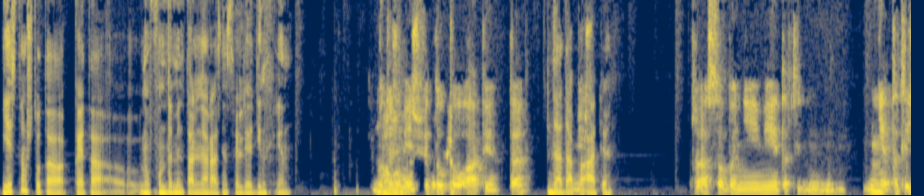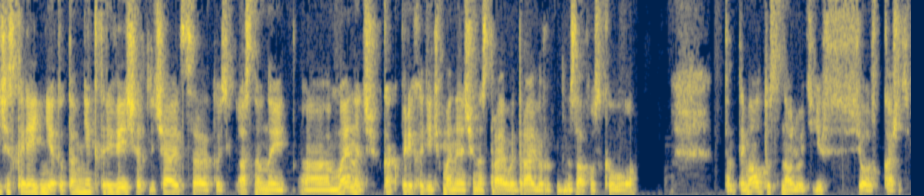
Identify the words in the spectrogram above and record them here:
Есть там что-то, какая-то ну, фундаментальная разница или один хрен? Ну, ты же имеешь в виду по API, да? Да-да, по API. Особо не имеет... От... Нет, отличий скорее нету. Там некоторые вещи отличаются, то есть основные э, менедж, как переходить в менедж и настраивать драйвер, запуск его, там тайм-аут устанавливать, и все, кажется.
